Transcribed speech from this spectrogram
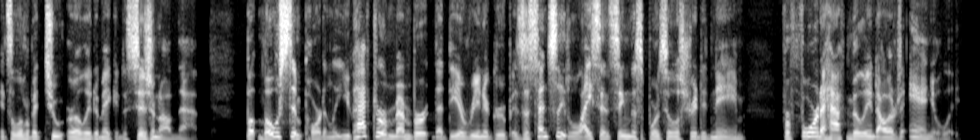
It's a little bit too early to make a decision on that. But most importantly, you have to remember that the Arena Group is essentially licensing the Sports Illustrated name for $4.5 million annually,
